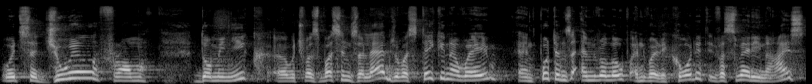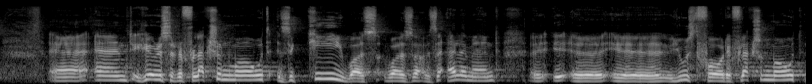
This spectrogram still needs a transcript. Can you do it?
which is a jewel from Dominique, uh, which was, was in the lab, was taken away and put in the envelope and were recorded. It was very nice. Uh, and here is a reflection mode. The key was, was uh, the element uh, uh, uh, used for reflection mode.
